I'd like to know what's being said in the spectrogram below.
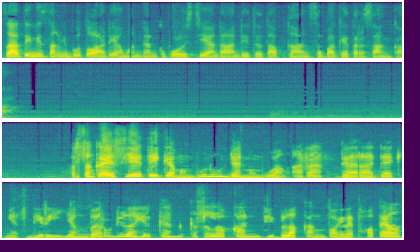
Saat ini sang ibu telah diamankan kepolisian dan ditetapkan sebagai tersangka. Tersangka SY tega membunuh dan membuang arak darah dagingnya sendiri yang baru dilahirkan ke selokan di belakang toilet hotel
